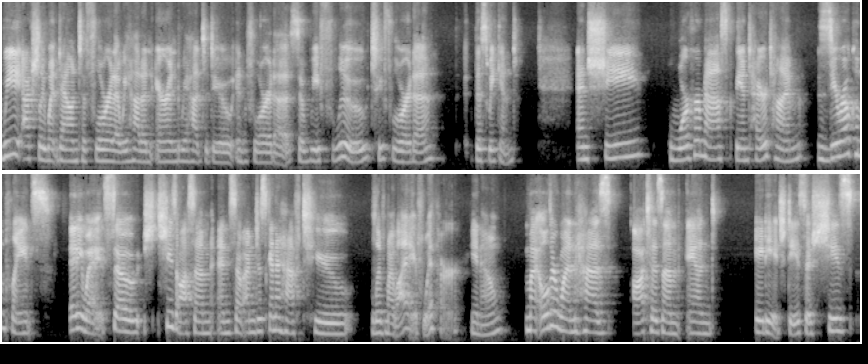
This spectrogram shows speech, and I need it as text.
we actually went down to Florida. We had an errand we had to do in Florida. So we flew to Florida this weekend and she wore her mask the entire time, zero complaints. Anyway, so sh- she's awesome. And so I'm just going to have to live my life with her, you know? My older one has autism and ADHD. So she's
